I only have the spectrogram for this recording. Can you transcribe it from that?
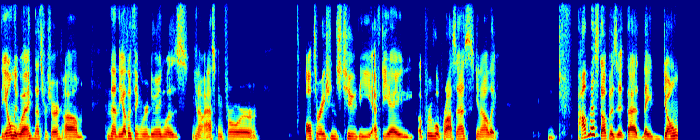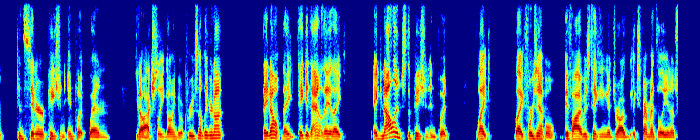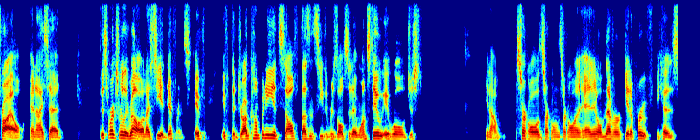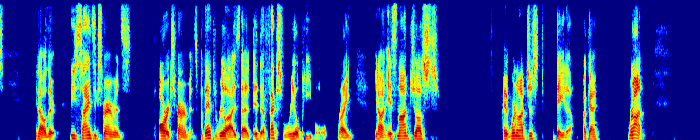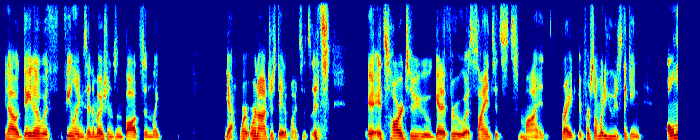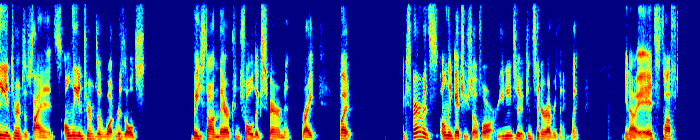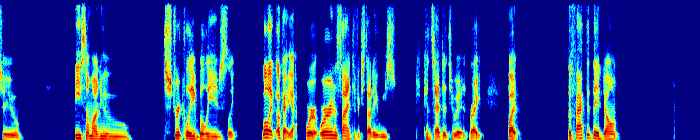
the only way, that's for sure. Um, And then the other thing we were doing was, you know, asking for alterations to the FDA approval process, you know, like how messed up is it that they don't consider patient input when, you know, actually going to approve something or not? They don't. They take it down. They like acknowledge the patient input. Like, like for example, if I was taking a drug experimentally in a trial and I said, this works really well and I see a difference. If if the drug company itself doesn't see the results that it wants to, it will just, you know, circle and circle and circle and, and it'll never get approved because, you know, there these science experiments are experiments, but they have to realize that it affects real people, right? You know, it's not just it, we're not just data, okay? We're not, you know, data with feelings and emotions and thoughts and like yeah, we're we're not just data points. It's it's it's hard to get it through a scientist's mind, right? For somebody who is thinking only in terms of science, only in terms of what results based on their controlled experiment, right? But experiments only get you so far. You need to consider everything. Like, you know, it's tough to be someone who strictly believes like well like okay yeah we're we're in a scientific study we consented to it right but the fact that they don't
